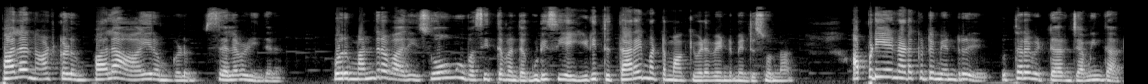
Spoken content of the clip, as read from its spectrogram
பல நாட்களும் பல ஆயிரங்களும் செலவழிந்தன. ஒரு மந்திரவாதி சோமு வசித்து வந்த குடிசையை இடித்து தரைமட்டமாக்கி விட வேண்டும் என்று சொன்னான். அப்படியே நடக்கட்டும் என்று உத்தரவிட்டார் ஜமீன்தார்.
